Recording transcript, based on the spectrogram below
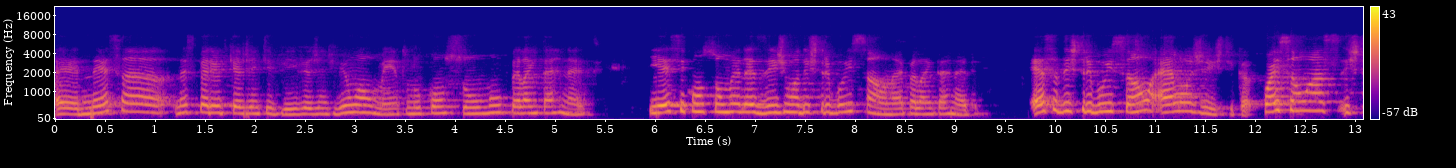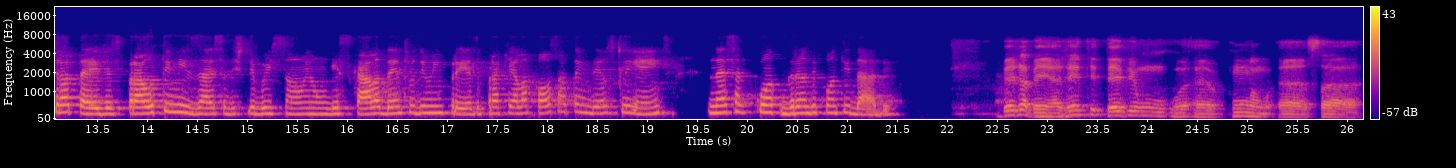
é, nessa, nesse período que a gente vive, a gente viu um aumento no consumo pela internet. E esse consumo ele exige uma distribuição né, pela internet. Essa distribuição é logística. Quais são as estratégias para otimizar essa distribuição em longa escala dentro de uma empresa para que ela possa atender os clientes nessa grande quantidade? Veja bem, a gente teve um, um, é, essa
